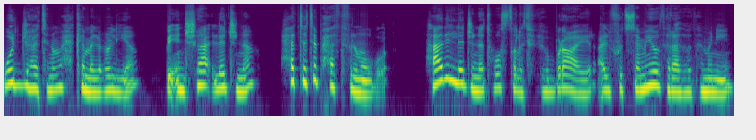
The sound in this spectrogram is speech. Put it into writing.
وجهت المحكمة العليا بإنشاء لجنة حتى تبحث في الموضوع. هذه اللجنة توصلت في فبراير 1983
